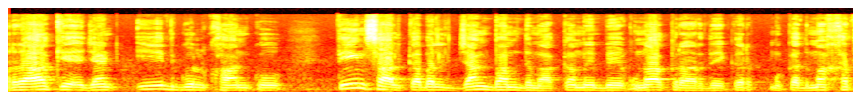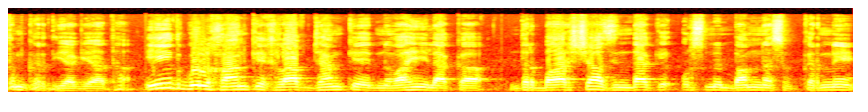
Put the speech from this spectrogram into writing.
रा के एजेंट ईद गुल खान को तीन साल कबल जंग बम धमाका में बेगुनाह करार देकर मुकदमा खत्म कर दिया गया था। ईद गुल खान के खिलाफ जंग के नवाही इलाका दरबार शाह ज़िंदा के उर्स में बम नस्ब करने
